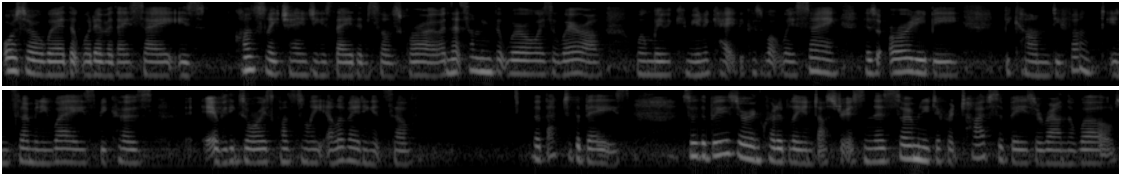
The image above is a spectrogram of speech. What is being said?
also aware that whatever they say is constantly changing as they themselves grow. And that's something that we're always aware of when we communicate because what we're saying has already be, become defunct in so many ways because everything's always constantly elevating itself. But back to the bees. So the bees are incredibly industrious, and there's so many different types of bees around the world.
